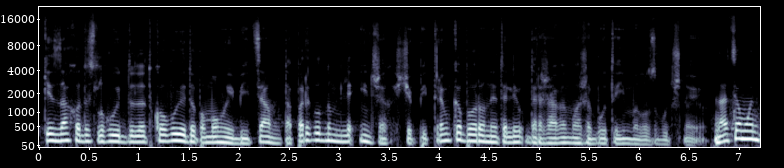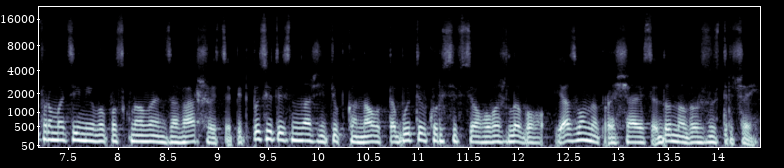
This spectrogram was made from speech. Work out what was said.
Такі заходи слугують додатковою допомогою бійцям та прикладом для інших, що підтримка боронителів держави може бути і милозвучною. На цьому інформаційний випуск новин завершується. Підписуйтесь на наш YouTube канал та будьте в курсі всього важливого. Я з вами прощаюся. До нових зустрічей.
